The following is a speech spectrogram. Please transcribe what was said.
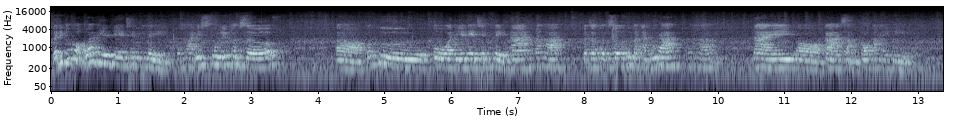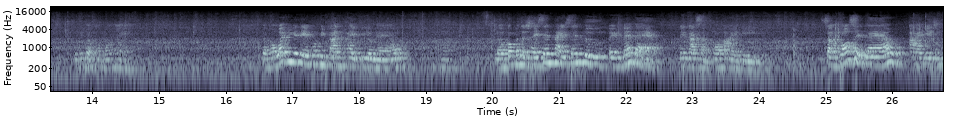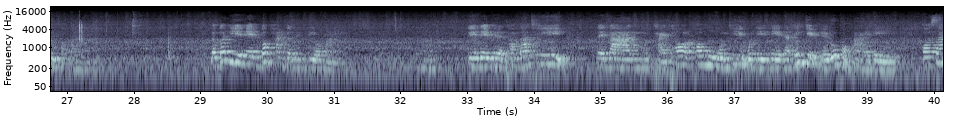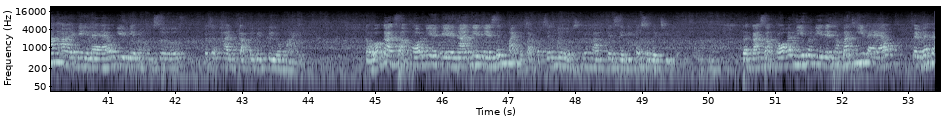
และนี่ก็บอกว่า DNA template นะคะ is fully conserved ก็คือตัว DNA template นั้นนะคะ มันจะ conserve คือมันอนุรักษ์นะคะในการสังเคราะห์ RNA อันนี้แบบคำว่าไงแต่คำว่า DNA พอมีการไคลเกลียวแล้ว แล้วก็มันจะใช้เส้นใดเส้นหนึ่งเป็นแม่แบบในการสังเคราะห์ RNA สังเคราะห์เสร็จแล้ว RNA จะหลุดออกมา แล้วก็ DNA มันก็พันกันเป็นเกลียวใหม่ DNA เป็นแต่ทำหน้าที่ในการถ่ายทอดข้อมูลที่อยู่บน DNA นั้นให้เก็บในรูปของ RNA พอสร้าง RNA แล้ว DNA มันคอนเซิร์ฟมันจะพันกลับไปเป็นเกลียวใหม่ แต่ว่าการสังเคราะห์ DNA นั้น DNA เส้นใหม่จะจับกับเส้นเดิมใช่ไหมคะ เป็น semi conservative แต่การสังเคราะห์อันนี้พอดีเนี่ยทำหน้าที่แล้วเป็นแม่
